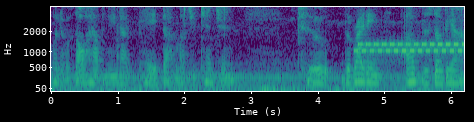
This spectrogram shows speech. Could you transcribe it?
when it was all happening, I paid that much attention to the writings of the zodiac.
